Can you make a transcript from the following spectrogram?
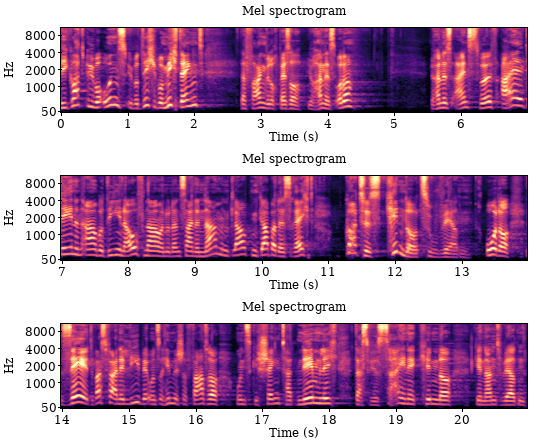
Wie Gott über uns, über dich, über mich denkt, da fragen wir doch besser Johannes, oder? Johannes 1,12, all denen aber, die ihn aufnahmen und an seinen Namen glaubten, gab er das Recht, Gottes Kinder zu werden. Oder seht, was für eine Liebe unser himmlischer Vater uns geschenkt hat, nämlich, dass wir seine Kinder genannt werden.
